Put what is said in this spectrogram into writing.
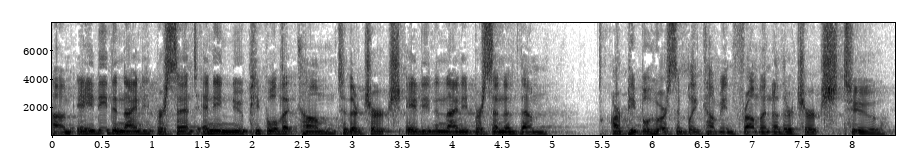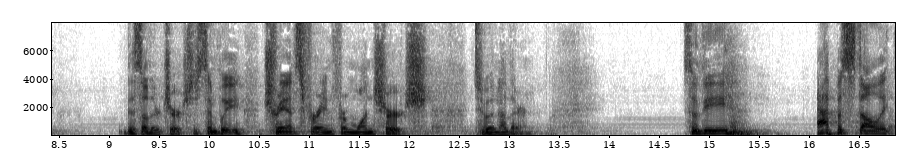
um, 80 to 90%, any new people that come to their church, 80 to 90% of them are people who are simply coming from another church to this other church, simply transferring from one church to another. So the apostolic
